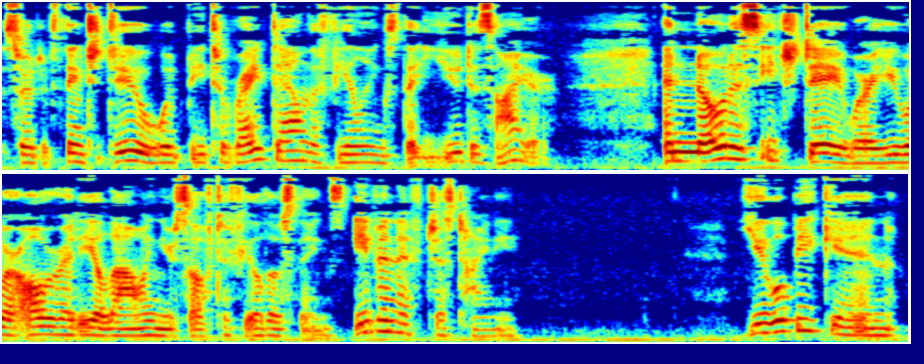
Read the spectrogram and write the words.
sort of thing to do would be to write down the feelings that you desire and notice each day where you are already allowing yourself to feel those things, even if just tiny. You will begin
